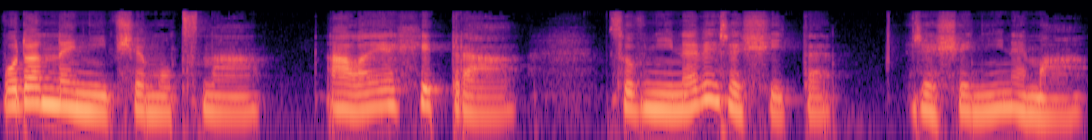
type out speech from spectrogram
Voda není všemocná, ale je chytrá. Co v ní nevyřešíte, řešení nemá.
